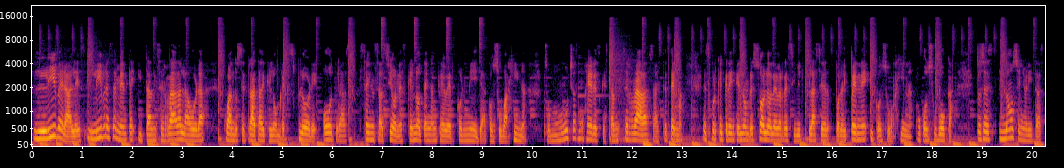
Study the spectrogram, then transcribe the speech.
liberales, libres de mente y tan cerrada a la hora cuando se trata de que el hombre explore otras sensaciones que no tengan que ver con ella, con su vagina. Son muchas mujeres que están cerradas a este tema, es porque creen que el hombre solo debe recibir placer por el pene y con su vagina o con su boca. Entonces, no, señoritas,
